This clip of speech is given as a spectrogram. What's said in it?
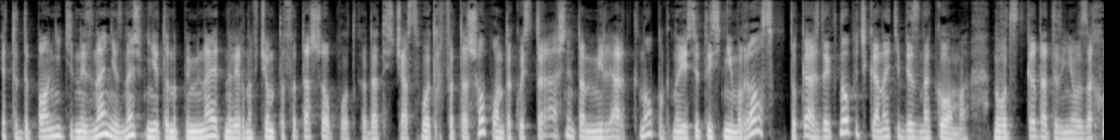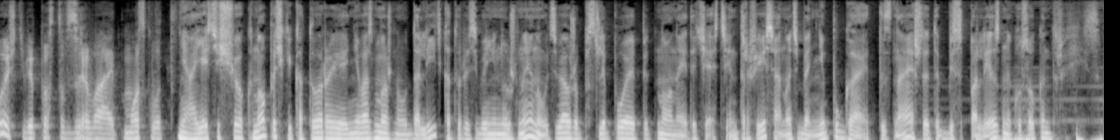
Это дополнительные знания, знаешь, мне это напоминает, наверное, в чем-то Photoshop. Вот когда ты сейчас смотришь Photoshop, он такой страшный, там миллиард кнопок, но если ты с ним рос, то каждая кнопочка, она тебе знакома. Но вот когда ты в него заходишь, тебе просто взрывает мозг. Вот. Не, а есть еще кнопочки, которые невозможно удалить, которые тебе не нужны, но у тебя уже слепое пятно на этой части интерфейса, оно тебя не пугает. Ты знаешь, что это бесполезный кусок интерфейса.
